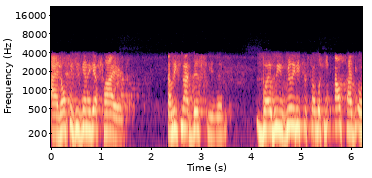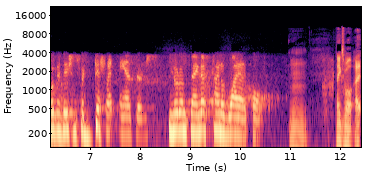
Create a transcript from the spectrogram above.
I don't think he's going to get fired, at least not this season. But we really need to start looking outside the organizations for different answers. You know what I'm saying? That's kind of why I called. Thanks, Mo. I,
